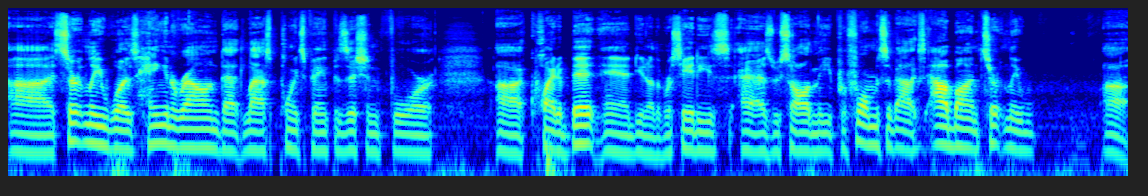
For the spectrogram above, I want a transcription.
Uh, certainly was hanging around that last points paying position for uh, quite a bit. And, you know, the Mercedes, as we saw in the performance of Alex Albon, certainly uh,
